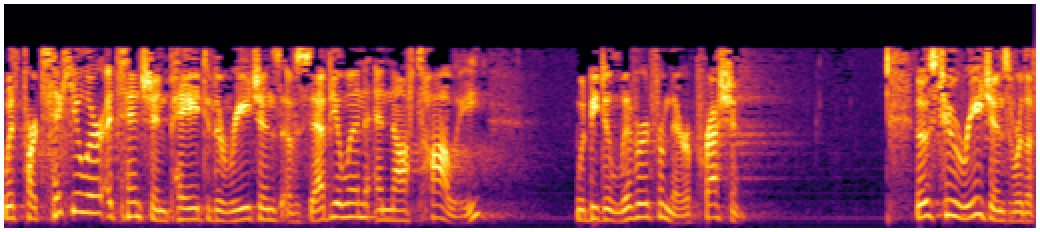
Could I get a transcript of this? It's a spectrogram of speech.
with particular attention paid to the regions of Zebulun and Naphtali, would be delivered from their oppression. Those two regions were the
